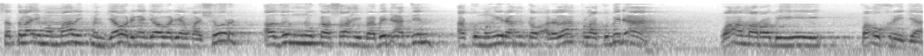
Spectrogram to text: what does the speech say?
setelah Imam Malik menjawab dengan jawaban yang masyur, azunnuka sahiba bid'atin, aku mengira engkau adalah pelaku bid'ah. Wa amara bihi fa ukhrija.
